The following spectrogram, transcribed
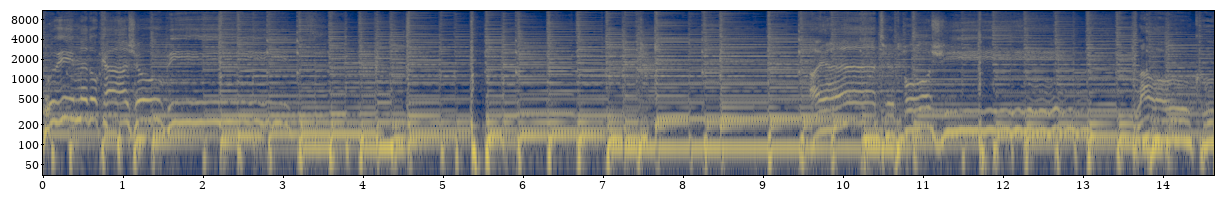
druhým nedokážou být a já tě položím na louku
